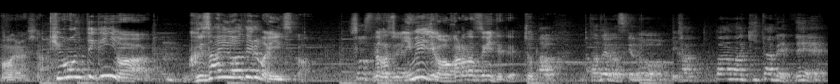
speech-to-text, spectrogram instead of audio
わかりました。基本的にはうん。具材を当てればいいんですか？そうっすなんかイメージがわからなすぎててちょっと。あ例えばですけどカッパ巻き食べて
